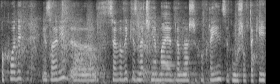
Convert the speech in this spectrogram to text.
походить. І взагалі е, це велике значення має для наших українців, тому що в такий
